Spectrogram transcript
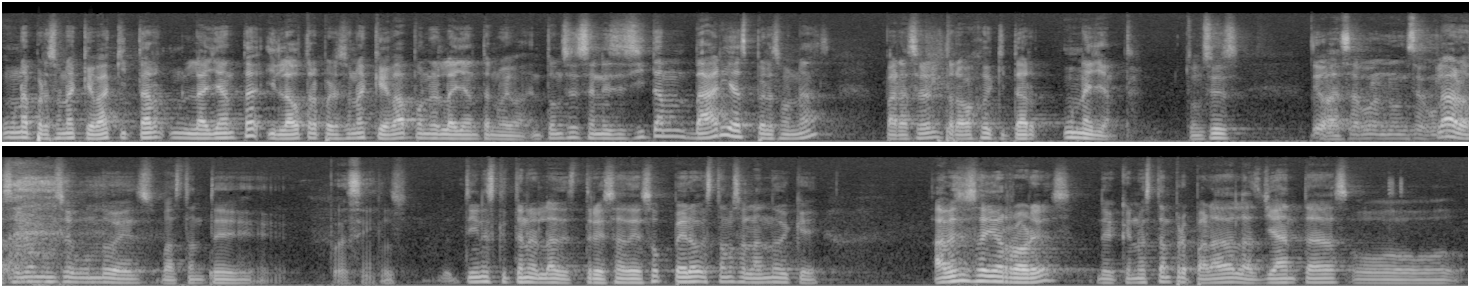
una persona que va a quitar la llanta y la otra persona que va a poner la llanta nueva. Entonces se necesitan varias personas para hacer el trabajo de quitar una llanta. Entonces, Digo, hacerlo en un segundo. claro, hacerlo en un segundo es bastante Pues sí. pues tienes que tener la destreza de eso, pero estamos hablando de que a veces hay errores, de que no están preparadas las llantas o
